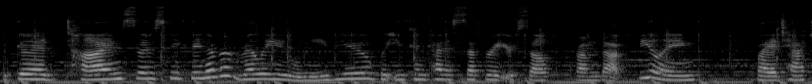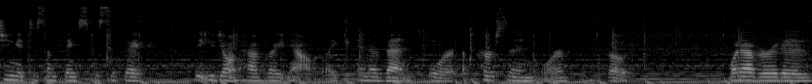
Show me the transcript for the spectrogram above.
the good times, so to speak, they never really leave you, but you can kind of separate yourself from that feeling by attaching it to something specific that you don't have right now, like an event or a person or both. Whatever it is,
